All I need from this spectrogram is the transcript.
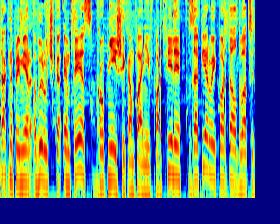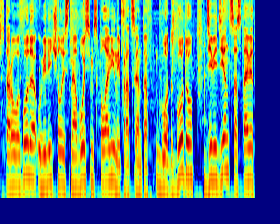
Так, например, выручка МТС, крупнейшей компании в портфеле, за первый квартал 2022 года увеличилась на 8,5% год к году, дивиденд составит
